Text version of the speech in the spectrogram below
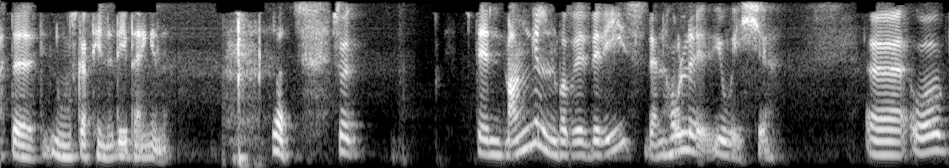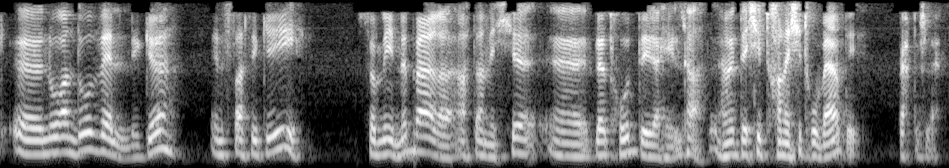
at eh, noen skal finne de pengene. Så, den mangelen på bevis, den holder jo ikke. Uh, og når han da velger en strategi som innebærer at han ikke eh, blir trodd i det hele tatt. Han er ikke, han er ikke troverdig, rett og slett.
